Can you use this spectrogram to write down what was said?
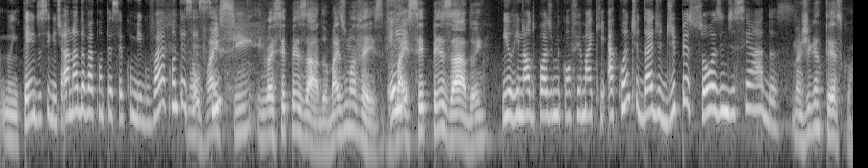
não entende o seguinte: ah, nada vai acontecer comigo. Vai acontecer Não, sim. vai sim e vai ser pesado. Mais uma vez, Ele- vai ser pesado, hein? E o Rinaldo pode me confirmar aqui a quantidade de pessoas indiciadas. Não, é gigantesco.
